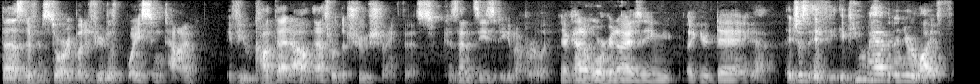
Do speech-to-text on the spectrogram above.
then that's a different story. But if you're just wasting time, if you cut that out, that's where the true strength is. Because then it's easy to get up early. Yeah, kind of organizing like your day. Yeah, it just if, if you have it in your life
